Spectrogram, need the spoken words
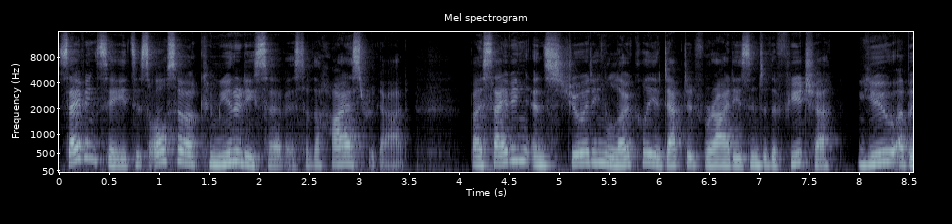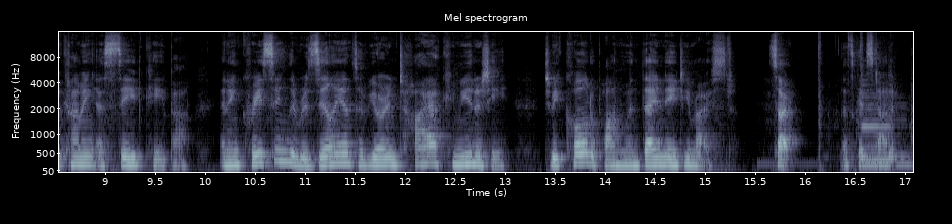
Saving seeds is also a community service of the highest regard. By saving and stewarding locally adapted varieties into the future, you are becoming a seed keeper and increasing the resilience of your entire community to be called upon when they need you most. So, let's get started.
